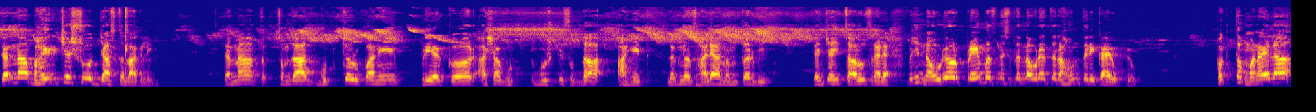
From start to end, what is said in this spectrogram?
त्यांना बाहेरचे शोध जास्त लागले. त्यांना समजा गुप्त रूपाने प्रियकर अशा गु- गोष्टीसुद्धा आहेत. लग्न झाल्यानंतर बी. त्यांच्याही चालूच राहिल्या. म्हणजे नवऱ्यावर प्रेमच नसेल तर नवऱ्याचं राहून तरी काय उपयोग? फक्त म्हणायला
